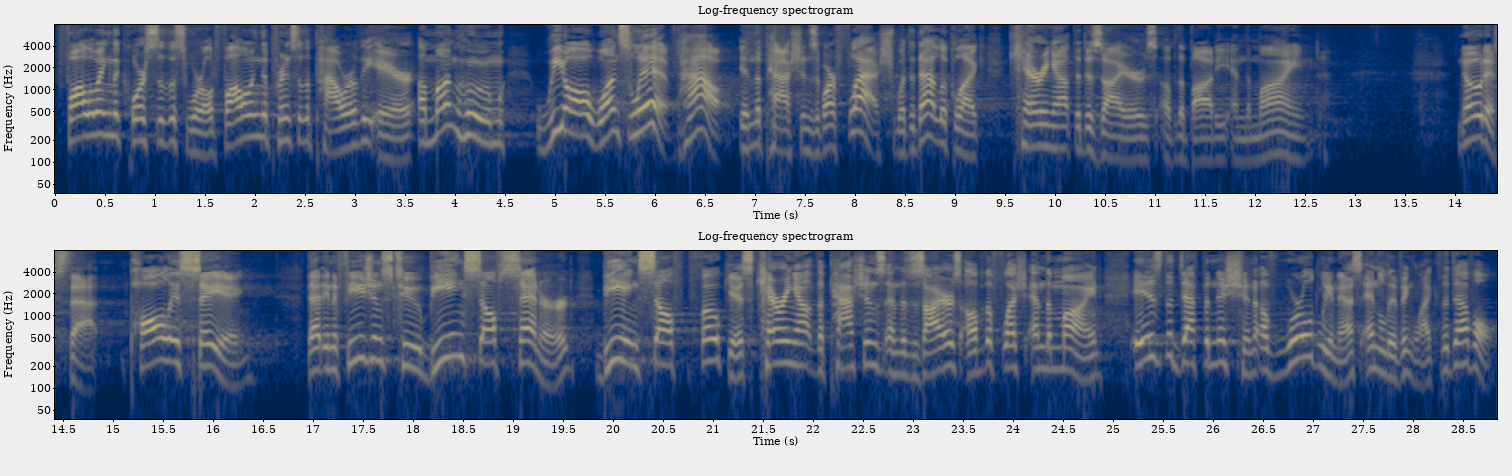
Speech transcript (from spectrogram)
Following the course of this world, following the prince of the power of the air, among whom we all once lived. How? In the passions of our flesh. What did that look like? Carrying out the desires of the body and the mind. Notice that. Paul is saying that in Ephesians 2, being self centered, being self focused, carrying out the passions and the desires of the flesh and the mind is the definition of worldliness and living like the devil.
